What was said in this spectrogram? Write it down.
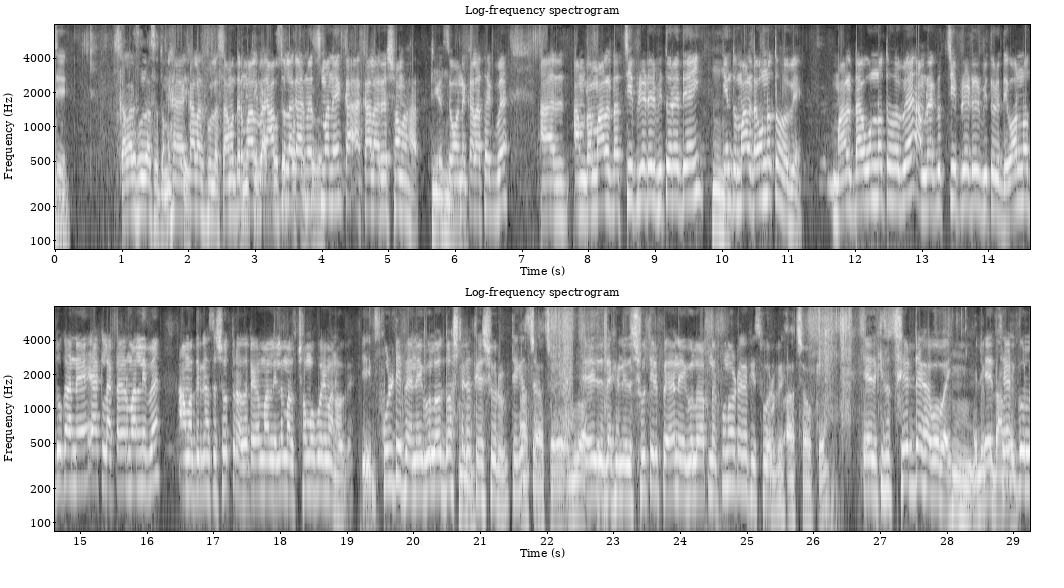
জি। কালারফুল আছে তো হ্যাঁ কালারফুল আছে। আমাদের মাল ভাই আব্দুল্লাহ গার্মেন্টস মানে কালারের সমাহার। ঠিক আছে অনেক কালার থাকবে। আর আমরা মালটা চিপ রেটের ভিতরে দেই কিন্তু মালটা উন্নত হবে। মালটা উন্নত হবে আমরা একটু চিপ রেটের ভিতরে দিই। অন্য দোকানে এক লাখ টাকার মাল নিবে আমাদের কাছে সত্তর হাজার টাকার মাল নিলে মাল সম পরিমাণ হবে। ফুলটি প্যান এগুলো দশ টাকা থেকে শুরু ঠিক আছে? আচ্ছা আচ্ছা এই যে দেখেন এই যে সুতির প্যান এগুলো আপনার পনেরো টাকা পিস পড়বে। আচ্ছা ওকে। কিছু সেট দেখাবো ভাই। এই সেটগুলো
